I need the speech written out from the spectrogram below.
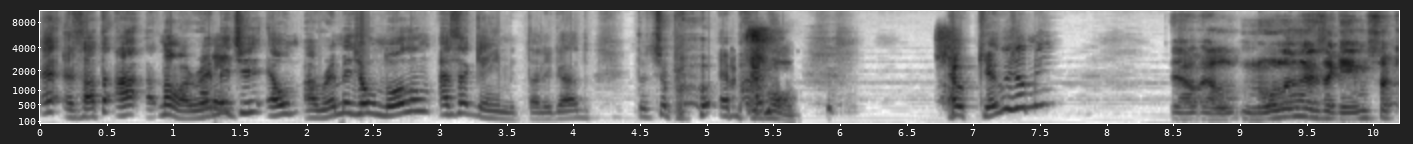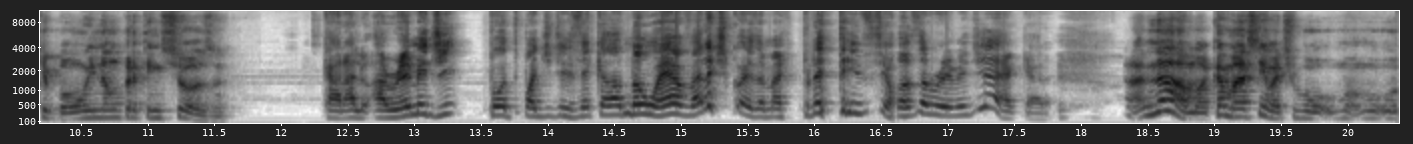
É, exato. Ah, não, a Remedy, é o, a Remedy é o Nolan as a game, tá ligado? Então, tipo, é bom. É o que, Gujamin? É, é o Nolan as a game, só que bom e não pretencioso. Caralho, a Remedy pode dizer que ela não é várias coisas, mas pretenciosa a Remedy é, cara. Ah, não, mas, mas assim, mas, tipo,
